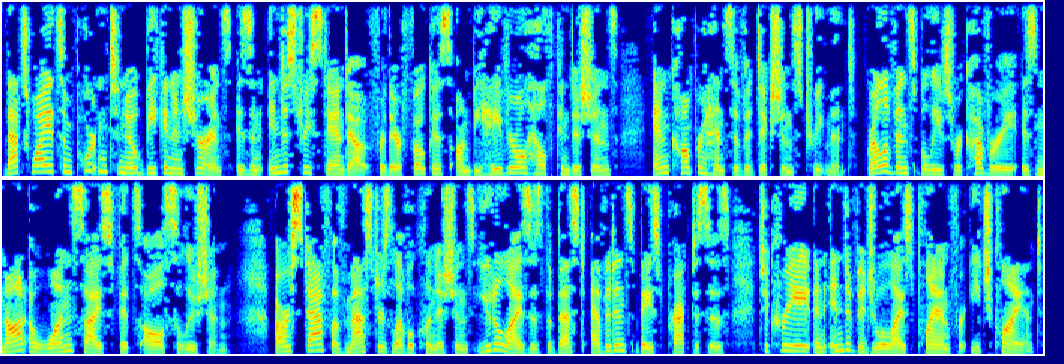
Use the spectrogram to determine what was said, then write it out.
That's why it's important to know Beacon Insurance is an industry standout for their focus on behavioral health conditions and comprehensive addictions treatment. Relevance believes recovery is not a one size fits all solution. Our staff of master's level clinicians utilizes the best evidence based practices to create an individualized plan for each client.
